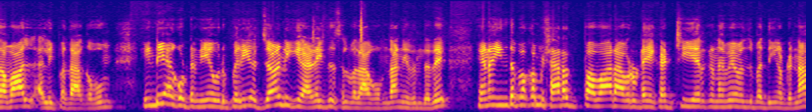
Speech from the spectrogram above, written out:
சவால் அளிப்பதாகவும் இந்தியா கூட்டணியை ஒரு பெரிய ஜேர்னிக்கு அழைத்து செல்வதாகவும் தான் இருந்தது. ஏன்னா இந்த பக்கம் சரத்பவார் அவருடைய கட்சி ஏற்கனவே வந்து பார்த்திங்க அப்படின்னா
